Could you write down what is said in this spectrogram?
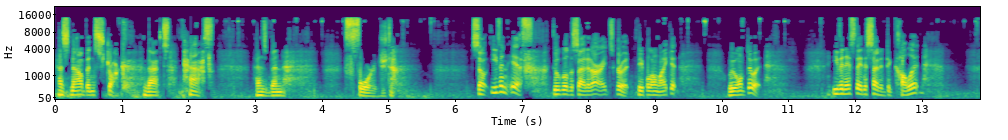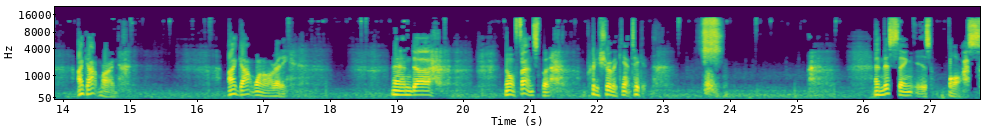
has now been struck. That path has been forged. So even if Google decided, all right, screw it, people don't like it, we won't do it. Even if they decided to cull it, I got mine. I got one already. And uh, no offense, but I'm pretty sure they can't take it. And this thing is boss.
